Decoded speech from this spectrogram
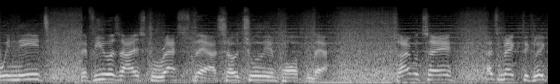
we need the viewer's eyes to rest there so it's really important there. So I would say let's make the click.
